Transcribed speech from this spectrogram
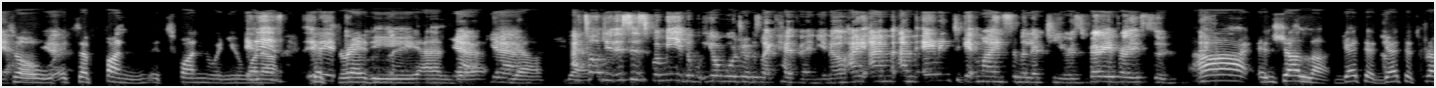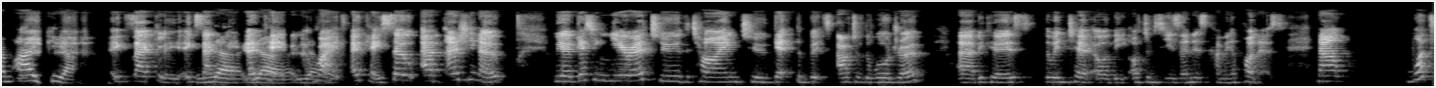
Yeah, so yeah. it's a fun. It's fun when you wanna get is, ready and Yeah, uh, yeah. yeah. I told you this is for me. The, your wardrobe is like heaven. You know, I, I'm I'm aiming to get mine similar to yours very very soon. ah, inshallah, get it, get it from IKEA. exactly, exactly. Yeah, okay, yeah, yeah. right. Okay, so um, as you know, we are getting nearer to the time to get the boots out of the wardrobe uh, because the winter or the autumn season is coming upon us. Now, what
